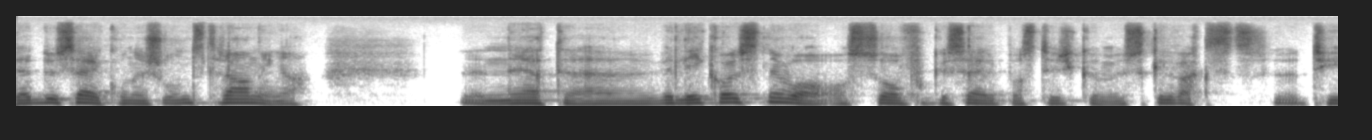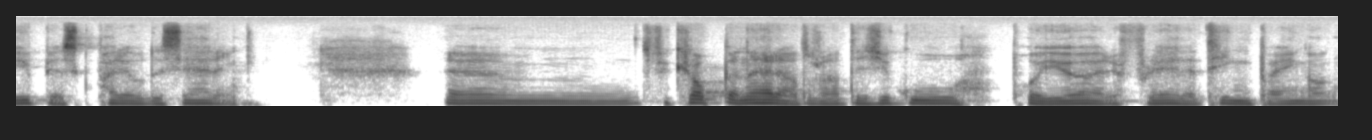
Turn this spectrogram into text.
redusere kondisjonstreninga ned til vedlikeholdsnivå, og så fokusere på styrke og muskelvekst. Typisk periodisering. Um, for kroppen er rett og slett ikke god på å gjøre flere ting på en gang.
